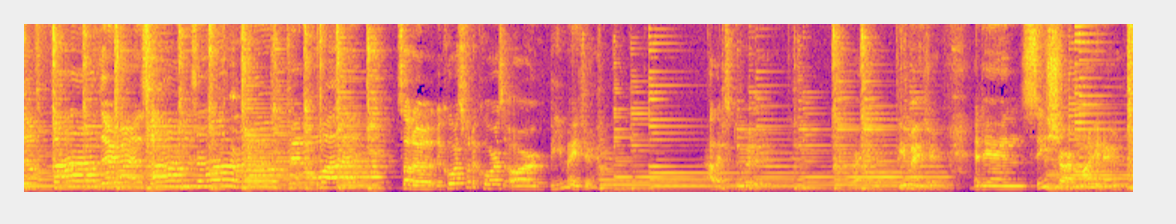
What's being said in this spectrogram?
The Father's arms are open wide. So the, the chords for the chorus are B major. I like to do it right here. B major. And then C sharp minor.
